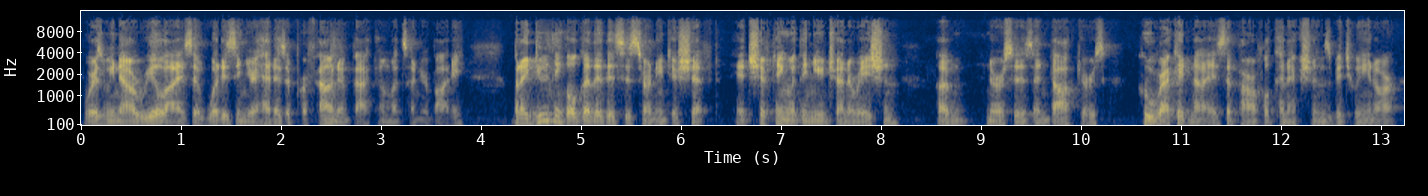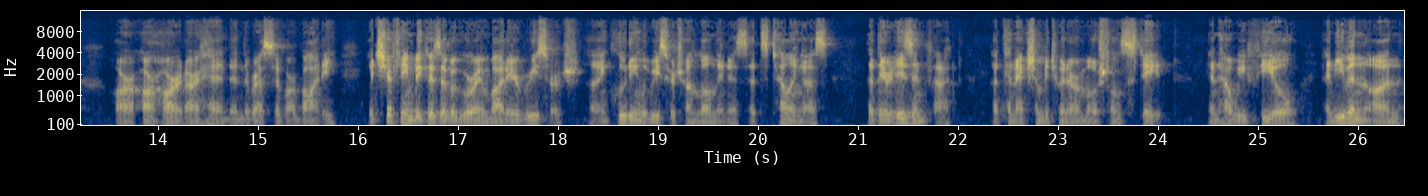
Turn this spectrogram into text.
Whereas we now realize that what is in your head has a profound impact on what's on your body. But I do think, Olga, that this is starting to shift. It's shifting with a new generation of nurses and doctors who recognize the powerful connections between our, our, our heart, our head, and the rest of our body. It's shifting because of a growing body of research, uh, including the research on loneliness, that's telling us that there is, in fact, a connection between our emotional state and how we feel, and even on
